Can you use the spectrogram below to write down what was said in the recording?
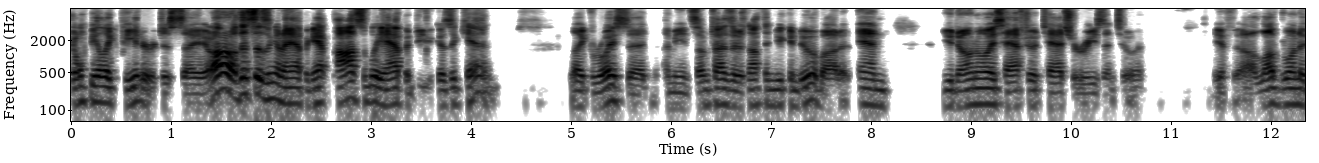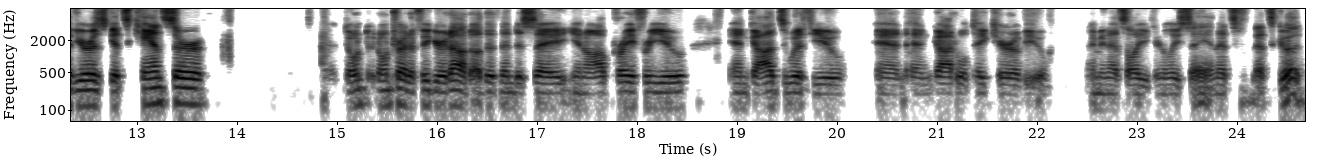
don't be like Peter. Just say, "Oh, this isn't going to happen. It can't possibly happen to you," because it can. Like Roy said, I mean, sometimes there's nothing you can do about it, and you don't always have to attach a reason to it. If a loved one of yours gets cancer, don't don't try to figure it out other than to say, you know, I'll pray for you, and God's with you, and and God will take care of you. I mean, that's all you can really say, and that's that's good.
